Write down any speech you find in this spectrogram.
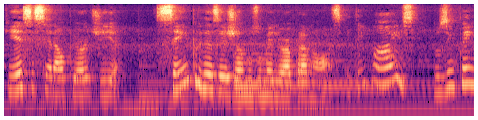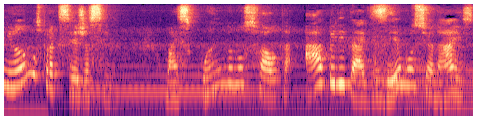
que esse será o pior dia. Sempre desejamos o melhor para nós. E tem mais, nos empenhamos para que seja assim. Mas quando nos falta habilidades emocionais,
